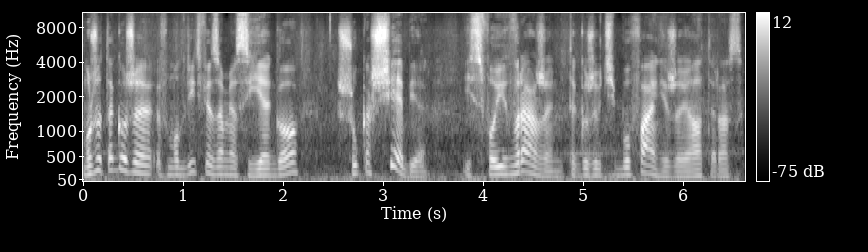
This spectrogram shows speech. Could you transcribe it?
Może tego, że w modlitwie zamiast Jego szukasz siebie i swoich wrażeń, tego, żeby ci było fajnie, że ja teraz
